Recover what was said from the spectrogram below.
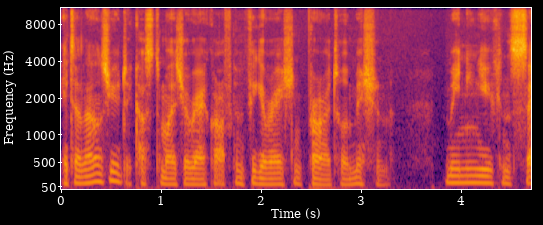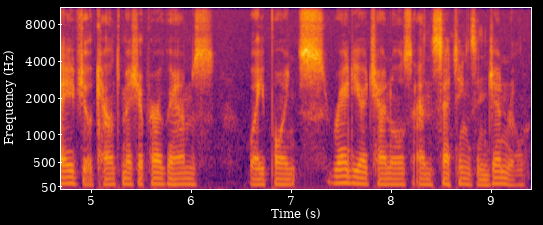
It allows you to customize your aircraft configuration prior to a mission, meaning you can save your countermeasure programs, waypoints, radio channels and settings in general,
